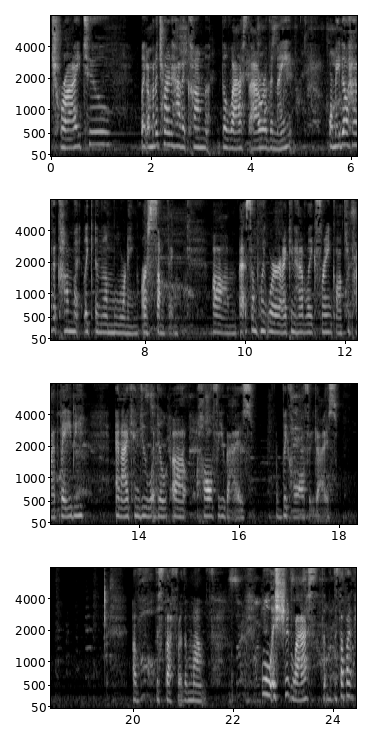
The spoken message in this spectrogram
try to, like I'm going to try and have it come the last hour of the night. Or maybe I'll have it come like in the morning or something. Um, at some point where I can have like Frank occupy the baby and I can do a uh, haul for you guys a big haul for you guys of the stuff for the month. Well, it should last. The, the stuff I,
